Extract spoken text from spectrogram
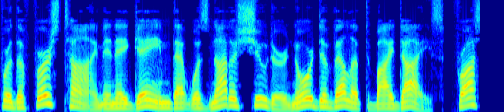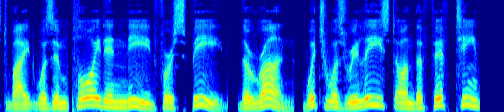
For the first time in a game that was not a shooter nor developed by DICE, Frostbite was employed in Need for Speed, The Run, which was released on 15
